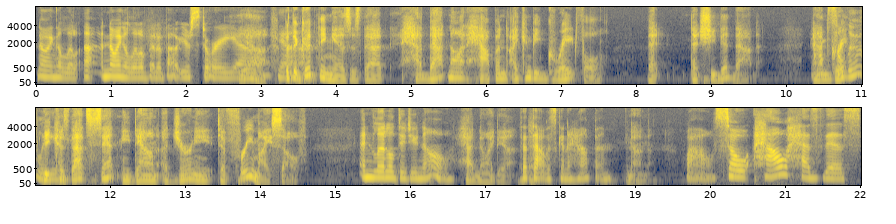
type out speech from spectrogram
knowing a little, uh, knowing a little bit about your story. Yeah. yeah. But the good thing is, is that had that not happened, I can be grateful that that she did that. And I'm Absolutely. great because that sent me down a journey to free myself. And little did you know Had no idea. that that was going to happen. None. Wow. So, how has this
